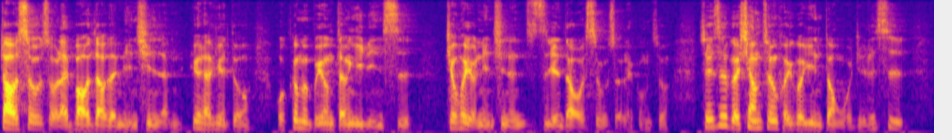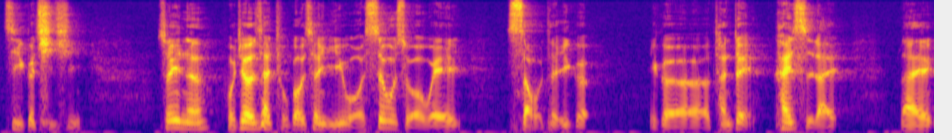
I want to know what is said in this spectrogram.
到事务所来报道的年轻人越来越多，我根本不用登一零四，就会有年轻人自愿到我事务所来工作。所以这个乡村回归运动，我觉得是是一个契机。所以呢，我就在土沟村以我事务所为首的一个一个团队，开始来来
